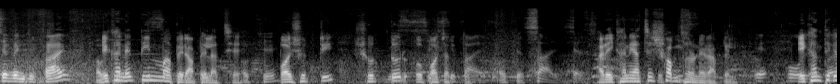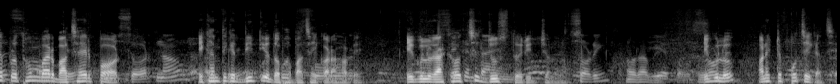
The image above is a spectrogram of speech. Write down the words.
75. এখানে তিন মাপের আপেল আছে পঁয়ষট্টি সত্তর ও পঁচাত্তর। আর এখানে আছে সব ধরনের আপেল। এখান থেকে প্রথমবার বাছাইয়ের পর এখান থেকে দ্বিতীয় দফা বাছাই করা হবে। এগুলো রাখা হচ্ছে জুস তৈরির জন্য। সরি এগুলো অনেকটা পচে গেছে।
